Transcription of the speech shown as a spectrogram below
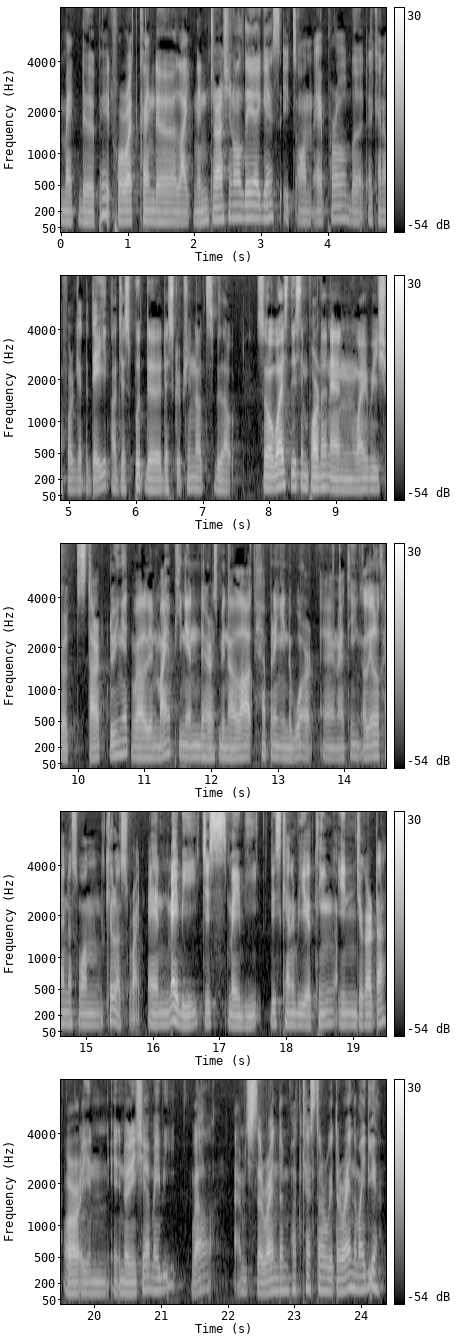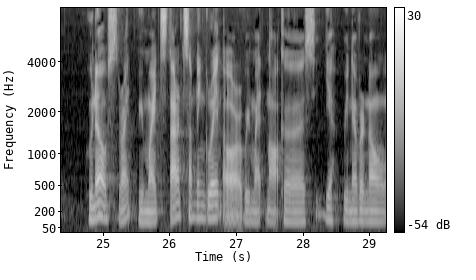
make the paid forward kinda like an international day, I guess. It's on April, but I kind of forget the date. I'll just put the description notes below. So why is this important and why we should start doing it? Well, in my opinion, there has been a lot happening in the world and I think a little kindness won't kill us, right? And maybe, just maybe, this can be a thing in Jakarta or in Indonesia, maybe. Well, I'm just a random podcaster with a random idea who knows, right? We might start something great or we might not, because yeah, we never know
